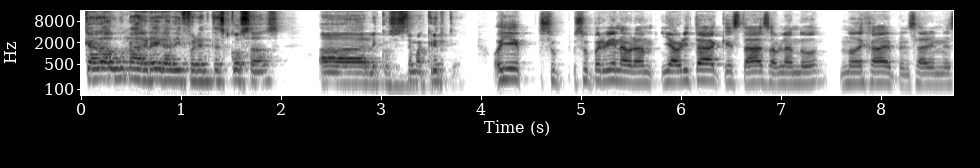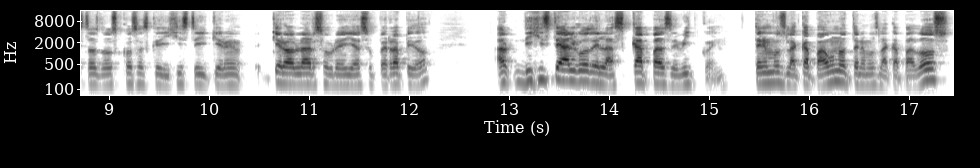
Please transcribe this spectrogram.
cada una agrega diferentes cosas al ecosistema cripto. Oye, súper bien, Abraham. Y ahorita que estabas hablando, no dejaba de pensar en estas dos cosas que dijiste y quiero, quiero hablar sobre ellas súper rápido. Ah, dijiste algo de las capas de Bitcoin. Tenemos la capa 1, tenemos la capa 2.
